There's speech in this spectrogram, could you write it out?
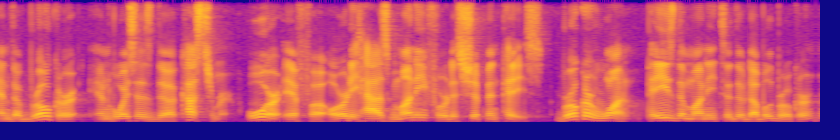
and the broker invoices the customer, or if uh, already has money for the shipment pays. Broker 1 pays the money to the double broker,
